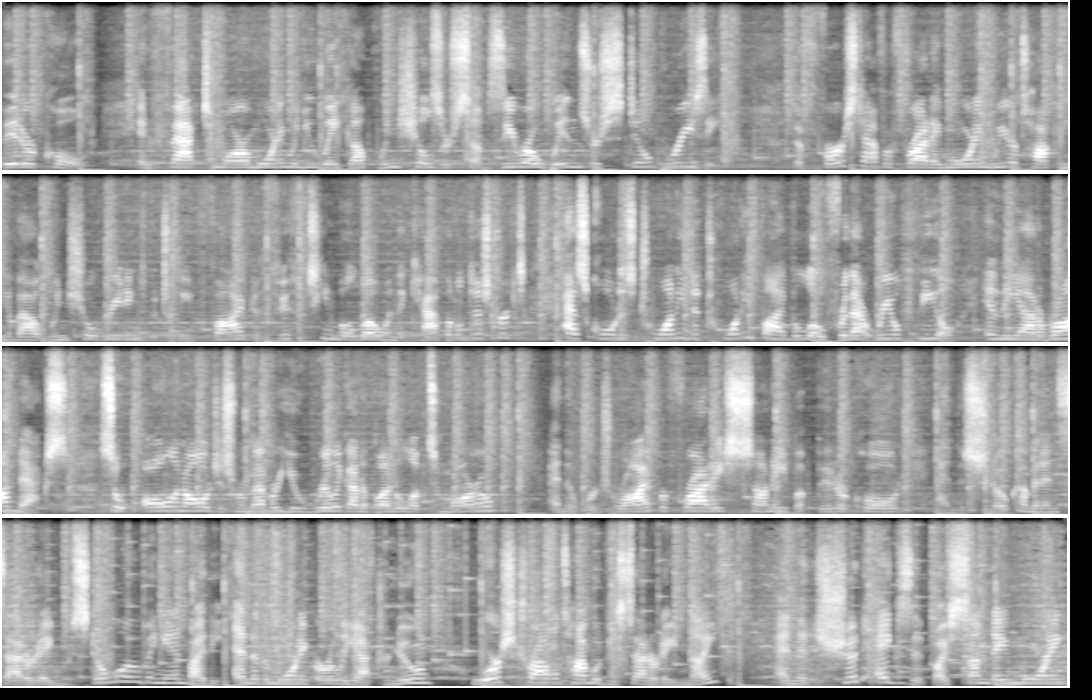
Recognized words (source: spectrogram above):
bitter cold. In fact, tomorrow morning when you wake up, wind chills are sub zero, winds are still breezy. The first half of Friday morning, we are talking about wind chill readings between 5 to 15 below in the Capital District, as cold as 20 to 25 below for that real feel in the Adirondacks. So, all in all, just remember you really got to bundle up tomorrow. And then we're dry for Friday, sunny but bitter cold, and the snow coming in Saturday, still moving in by the end of the morning, early afternoon. Worst travel time would be Saturday night, and then it should exit by Sunday morning,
